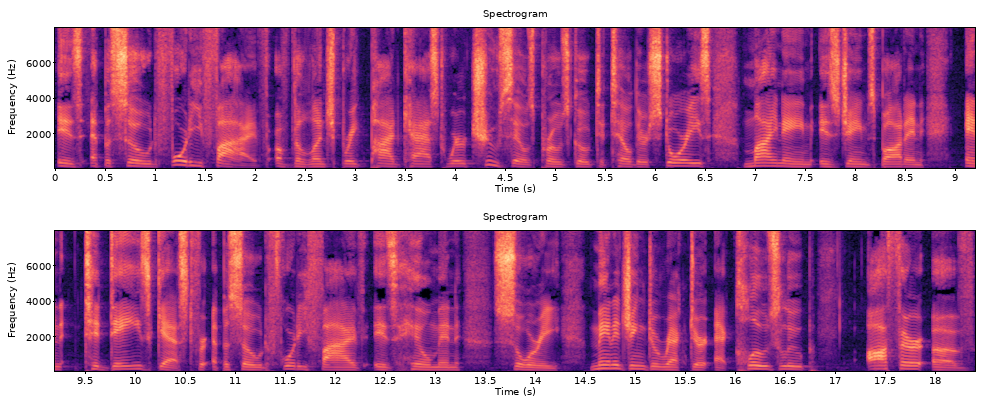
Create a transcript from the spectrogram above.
is episode 45 of the Lunch Break Podcast, where true sales pros go to tell their stories. My name is James Bodden, and today's guest for episode 45 is Hilmon Sorey, managing director at ClozeLoop, author of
